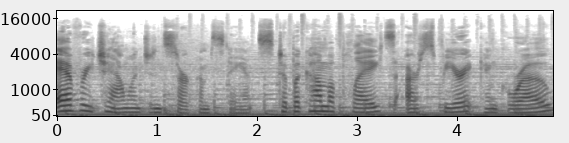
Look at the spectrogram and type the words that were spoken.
every challenge and circumstance to become a place our spirit can grow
